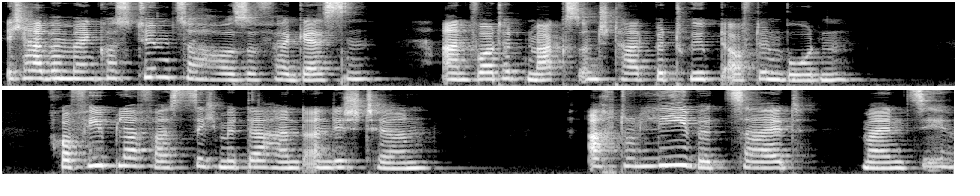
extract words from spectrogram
ich habe mein Kostüm zu Hause vergessen, antwortet Max und starrt betrübt auf den Boden. Frau Fiebler fasst sich mit der Hand an die Stirn. Ach du liebe Zeit, meint sie.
